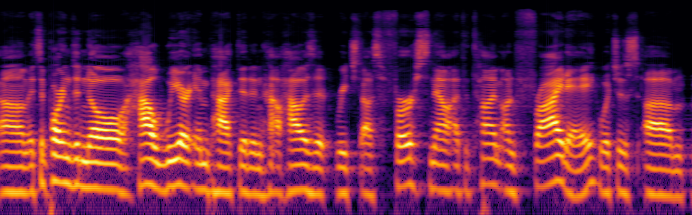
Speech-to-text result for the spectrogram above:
um, it's important to know how we are impacted and how, how has it reached us first. Now, at the time on Friday, which is um,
